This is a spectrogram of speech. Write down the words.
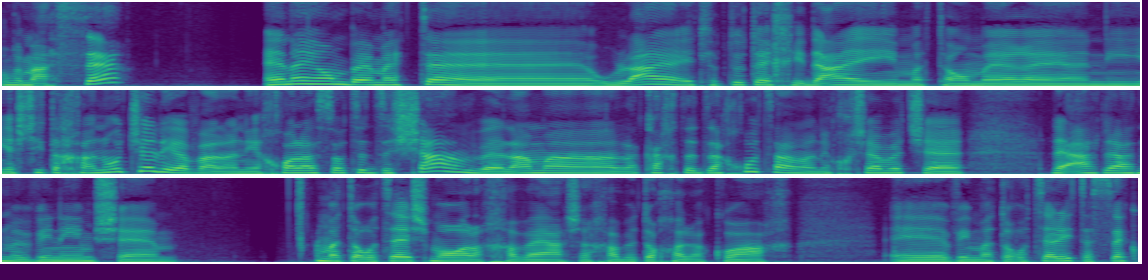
למעשה, אין היום באמת, אה, אולי ההתלבטות היחידה היא אם אתה אומר, אה, אני, יש לי את החנות שלי, אבל אני יכול לעשות את זה שם, ולמה לקחת את זה החוצה, אבל אני חושבת שלאט לאט מבינים שאם אתה רוצה לשמור על החוויה שלך בתוך הלקוח, אה, ואם אתה רוצה להתעסק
